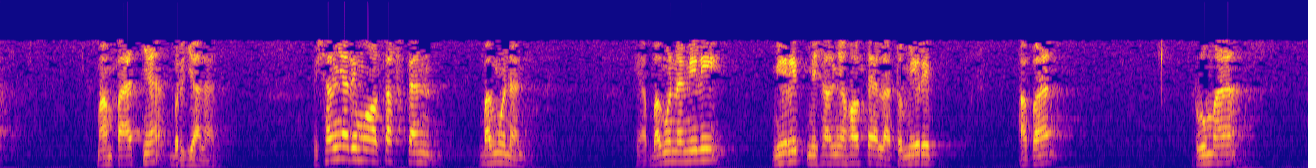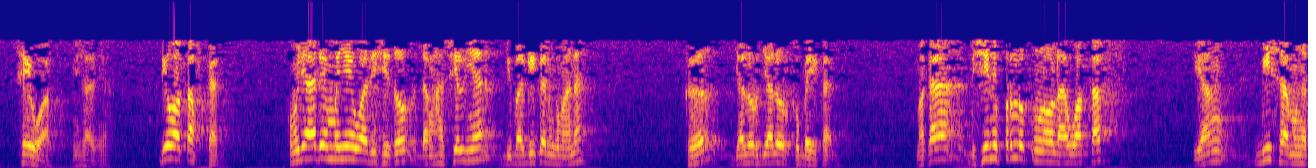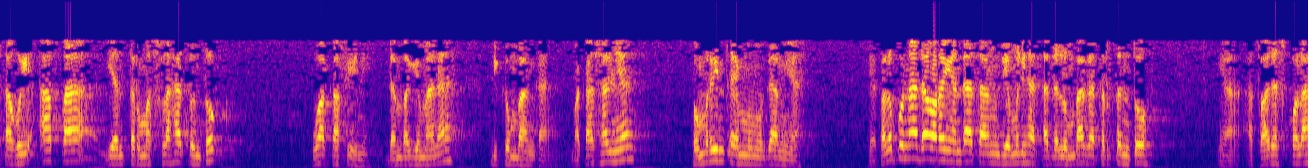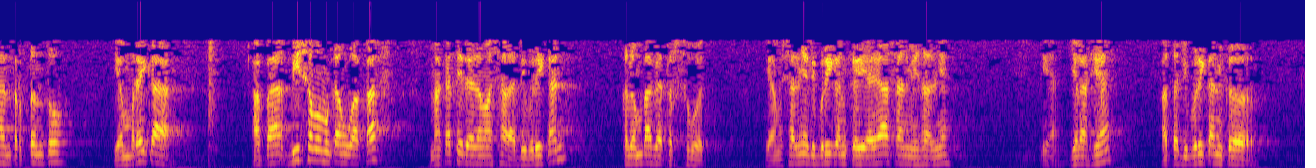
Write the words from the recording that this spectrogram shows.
Manfaatnya berjalan. Misalnya dia mewakafkan bangunan. Ya, bangunan ini mirip misalnya hotel atau mirip apa? rumah sewa misalnya. Dia wakafkan. Kemudian ada yang menyewa di situ dan hasilnya dibagikan ke mana? Ke jalur-jalur kebaikan. Maka di sini perlu pengelola wakaf yang bisa mengetahui apa yang termaslahat untuk wakaf ini dan bagaimana dikembangkan. Maka asalnya pemerintah yang memegangnya. Ya, kalaupun ada orang yang datang dia melihat ada lembaga tertentu, ya, atau ada sekolahan tertentu yang mereka apa bisa memegang wakaf, maka tidak ada masalah diberikan ke lembaga tersebut. Ya, misalnya diberikan ke yayasan misalnya. Ya, jelas ya? Atau diberikan ke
